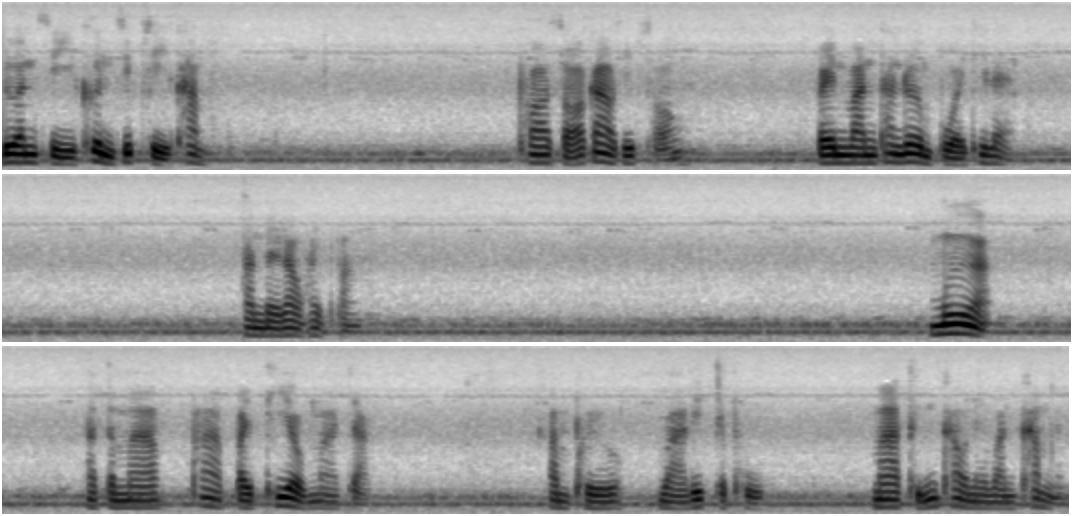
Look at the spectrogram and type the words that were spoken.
เดือนสี่ขึ้นสิบสี่ค่ำพศเก้าสิบสองเป็นวันท่านเริ่มป่วยที่แรก ท่านได้เล่าให้ฟัง เมื่ออาตมาภาพไปเที่ยวมาจาก อำเภอวาริชภูมิมาถึงเข้าในวันค่ำหนึ่ง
